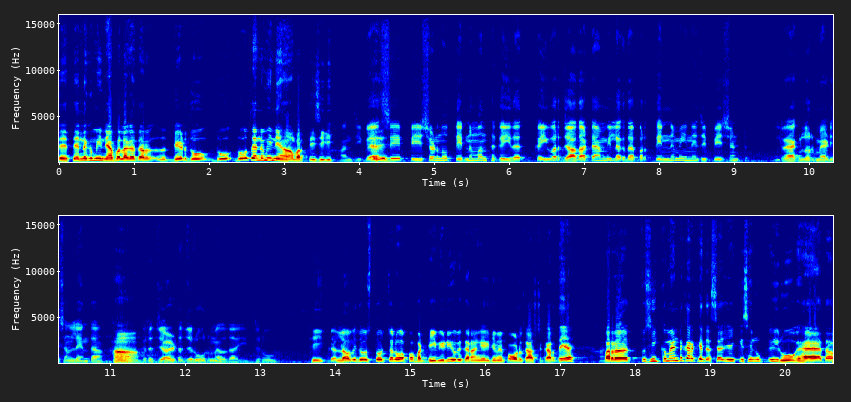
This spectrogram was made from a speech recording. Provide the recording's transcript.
ਤੇ 3 ਕੁ ਮਹੀਨੇ ਆਪਾਂ ਲਗਾਤਾਰ ਡੇਢ ਦੋ ਦੋ ਦੋ ਤਿੰਨ ਮਹੀਨੇ ਹਾਂ ਵਰਤੀ ਸੀਗੀ। ਹਾਂਜੀ ਵੈਸੇ ਪੇਸ਼ੈਂਟ ਨੂੰ 3 ਮੰਥ ਕਹੀਦਾ ਕਈ ਵਾਰ ਜ਼ਿਆਦਾ ਟਾਈਮ ਵੀ ਲੱਗਦਾ ਪਰ 3 ਮਹੀਨੇ ਜੇ ਪੇਸ਼ੈਂਟ ਰੈਗੂਲਰ ਮੈਡੀਸਨ ਲੈਂਦਾ ਹਾਂ। ਫਿਰ ਰਿਜ਼ਲਟ ਜ਼ਰੂਰ ਮਿਲਦਾ ਜੀ ਜ਼ਰੂਰ। ਠੀਕ ਹੈ ਲਓ ਵੀ ਦੋਸਤੋ ਚਲੋ ਆਪਾਂ ਵੱਡੀ ਵੀਡੀਓ ਵੀ ਕਰਾਂਗੇ ਜਿਵੇਂ ਪੋਡਕਾਸਟ ਕਰਦੇ ਆ। ਪਰ ਤੁਸੀਂ ਕਮੈਂਟ ਕਰਕੇ ਦੱਸਿਆ ਜੇ ਕਿਸੇ ਨੂੰ ਕੋਈ ਰੋਗ ਹੈ ਤਾਂ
